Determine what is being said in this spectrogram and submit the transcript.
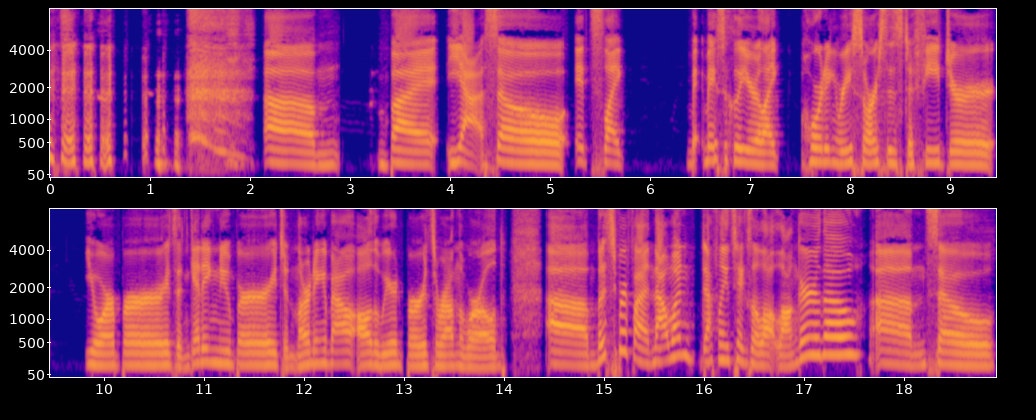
um but yeah so it's like basically you're like hoarding resources to feed your your birds and getting new birds and learning about all the weird birds around the world. Um but it's super fun. That one definitely takes a lot longer though. Um so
